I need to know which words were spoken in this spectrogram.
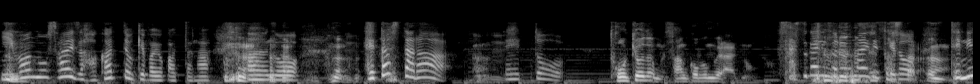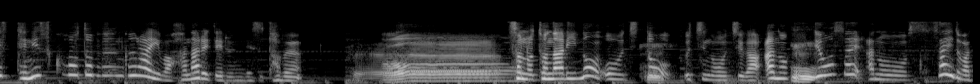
庭のサイズ測っておけばよかったな。あの、下手したら、うんえっと、東京でも3個分ぐらいあるの。さすがにそれはないですけど うんテニス、テニスコート分ぐらいは離れてるんです、多分。その隣のお家とうちのお家が。あの、うん両サイ、あの、サイドは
